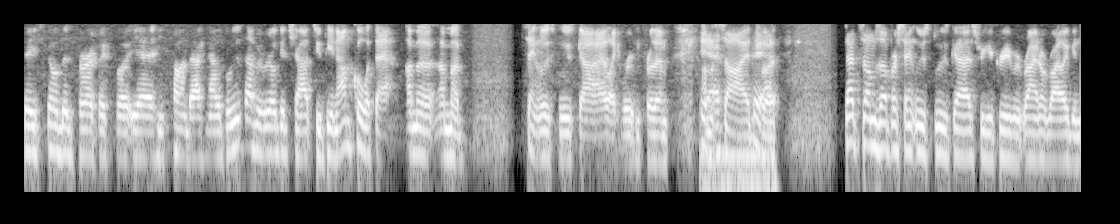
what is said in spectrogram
they still did terrific. But yeah, he's coming back now. The Blues have a real good shot, two P, and I'm cool with that. I'm a I'm a St. Louis Blues guy. I like rooting for them on Yeah. the side, Yeah. but. That sums up our St. Louis Blues guys. We agree with Ryan O'Reilly being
